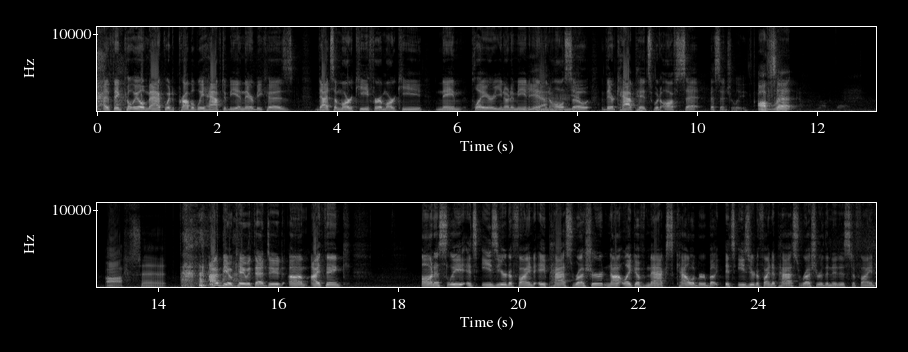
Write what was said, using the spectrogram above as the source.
I think Khalil Mack would probably have to be in there because that's a marquee for a marquee name player. You know what I mean? Yeah. And then also their cap hits would offset essentially. offset. Offset. I'd be okay with that, dude. Um, I think honestly, it's easier to find a pass rusher, not like of max caliber, but it's easier to find a pass rusher than it is to find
